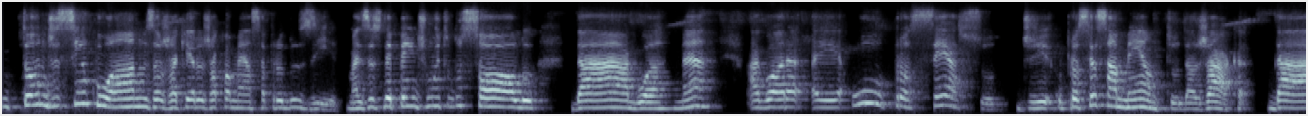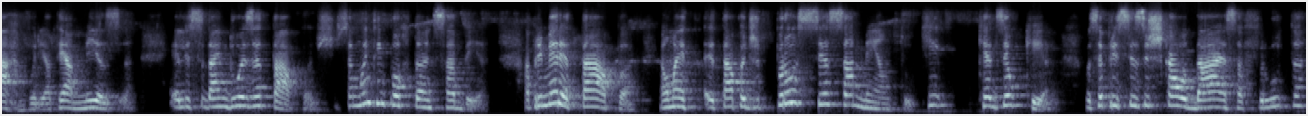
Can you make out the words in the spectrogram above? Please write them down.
Em torno de cinco anos, a jaqueira já começa a produzir, mas isso depende muito do solo, da água, né? Agora, é, o processo de o processamento da jaca, da árvore até a mesa, ele se dá em duas etapas. Isso é muito importante saber. A primeira etapa é uma etapa de processamento, que quer dizer o quê? Você precisa escaldar essa fruta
